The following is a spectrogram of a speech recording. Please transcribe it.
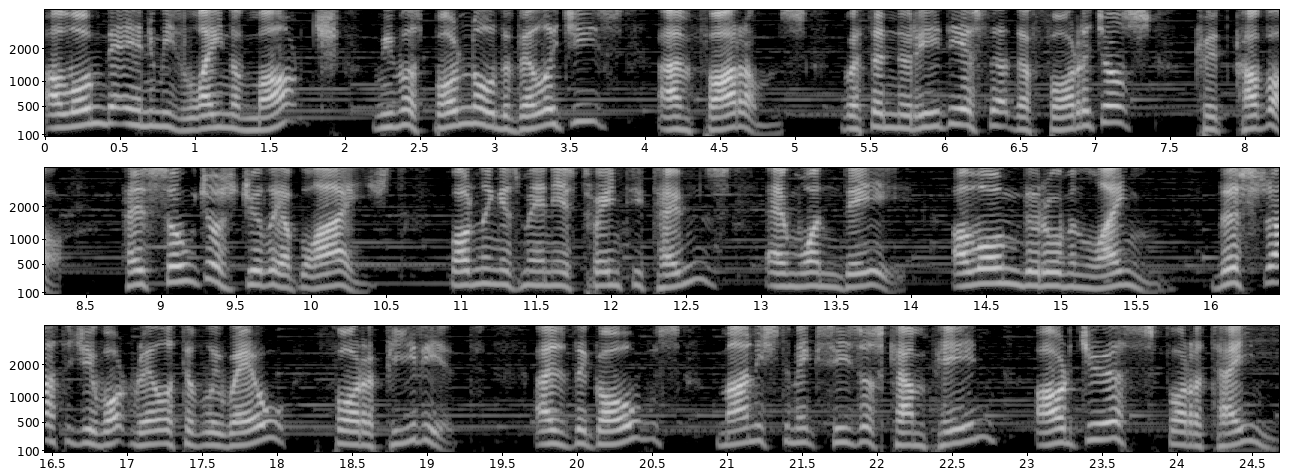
Along the enemy's line of march, we must burn all the villages and farms within the radius that the foragers could cover. His soldiers duly obliged, burning as many as 20 towns in one day along the Roman line. This strategy worked relatively well for a period, as the Gauls managed to make Caesar's campaign arduous for a time.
